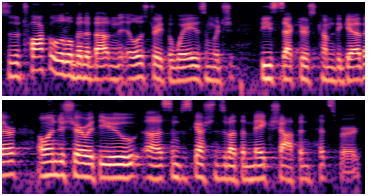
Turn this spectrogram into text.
So to talk a little bit about and illustrate the ways in which these sectors come together, I wanted to share with you uh, some discussions about the Make Shop in Pittsburgh.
